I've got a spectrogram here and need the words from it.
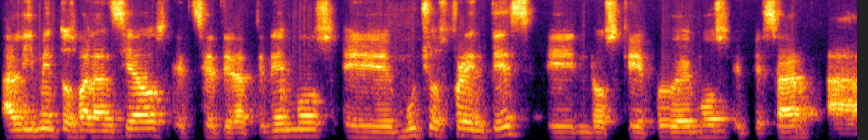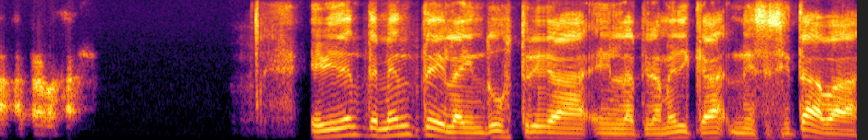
alimentos balanceados, etcétera. Tenemos eh, muchos frentes en los que podemos empezar a, trabajar. Evidentemente la industria en Latinoamérica necesitaba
